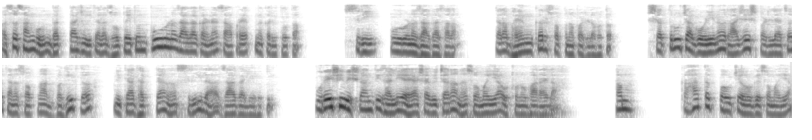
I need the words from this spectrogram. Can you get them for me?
असं सांगून दत्ताजी त्याला झोपेतून पूर्ण जागा करण्याचा प्रयत्न करीत होता. श्री पूर्ण जागा झाला. त्याला भयंकर स्वप्न पडलं होतं. शत्रूच्या गोळीनं राजेश पडल्याचं त्यानं स्वप्नात बघितलं आणि त्या धक्क्यानं स्त्रीला जाग आली होती. पुरेशी विश्रांती झाली आहे अशा विचारानं सोमय्या उठून उभा राहिला. हम कहा तक पहुचे होगे सोमय्या?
